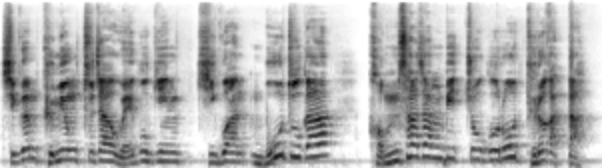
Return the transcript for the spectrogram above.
지금 금융투자 외국인 기관 모두가 검사 장비 쪽으로 들어갔다.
